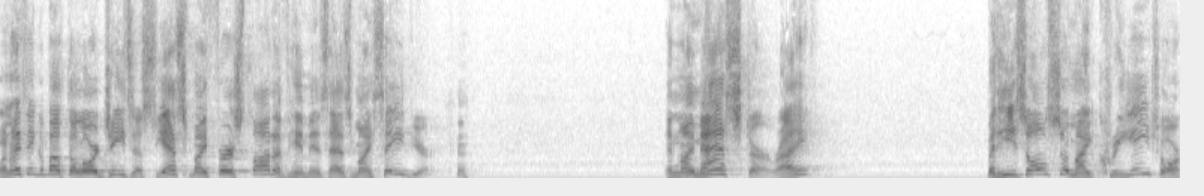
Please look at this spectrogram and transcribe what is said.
When I think about the Lord Jesus, yes, my first thought of him is as my Savior and my Master, right? But he's also my creator,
